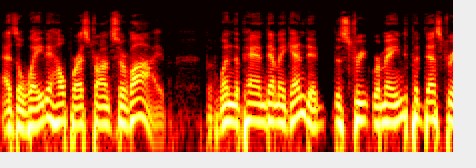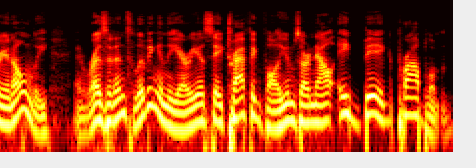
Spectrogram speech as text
as a way to help restaurants survive. But when the pandemic ended, the street remained pedestrian only, and residents living in the area say traffic volumes are now a big problem.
